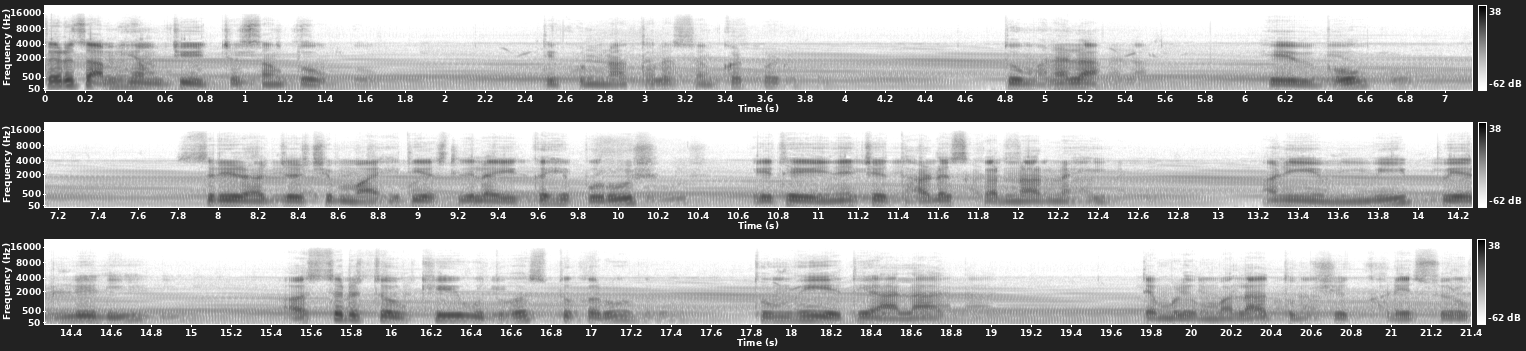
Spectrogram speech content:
तरच आम्ही आमची इच्छा सांगतो. तिकून नाथाला संकट पडले. तो म्हणाला हे विभो श्रीराज्याची माहिती असलेला एकही पुरुष येथे येण्याचे धाडस करणार नाही. आणि मी पेरलेली अस्त्र चौकी उद्ध्वस्त करून तुम्ही येथे आलात. त्यामुळे मला तुमचे खडे स्वरूप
